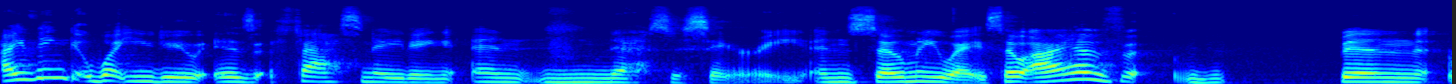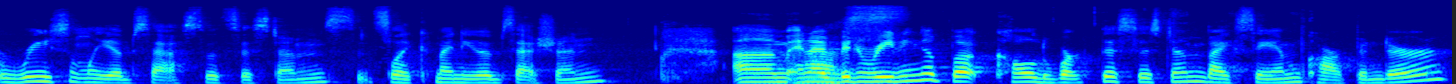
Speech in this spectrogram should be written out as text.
I think what you do is fascinating and necessary in so many ways. So I have been recently obsessed with systems. It's like my new obsession. Um, and. I've been reading a book called Work the System by Sam Carpenter.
